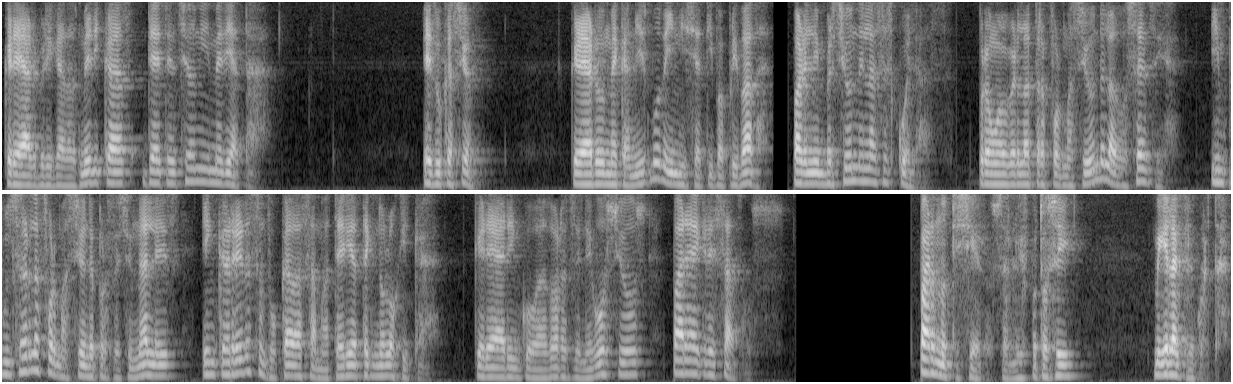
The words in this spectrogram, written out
crear brigadas médicas de atención inmediata, Educación. Crear un mecanismo de iniciativa privada para la inversión en las escuelas. Promover la transformación de la docencia. Impulsar la formación de profesionales en carreras enfocadas a materia tecnológica. Crear incubadoras de negocios para egresados. Para Noticieros San Luis Potosí, Miguel Ángel Huerta.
